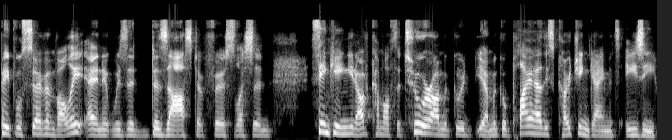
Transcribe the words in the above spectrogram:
people serve and volley and it was a disaster first lesson thinking you know I've come off the tour I'm a good yeah I'm a good player this coaching game it's easy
